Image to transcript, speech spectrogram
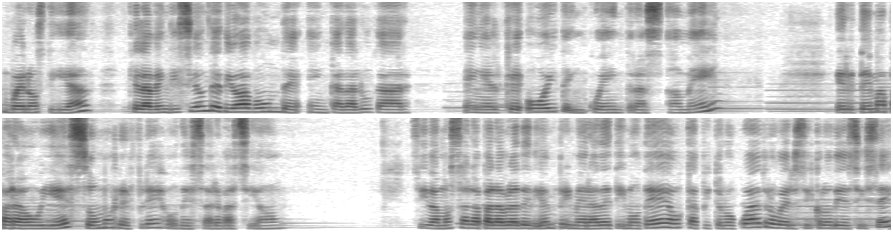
Buenos días. Que la bendición de Dios abunde en cada lugar en el que hoy te encuentras. Amén. El tema para hoy es Somos reflejo de salvación. Si vamos a la palabra de Dios en Primera de Timoteo, capítulo 4, versículo 16,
